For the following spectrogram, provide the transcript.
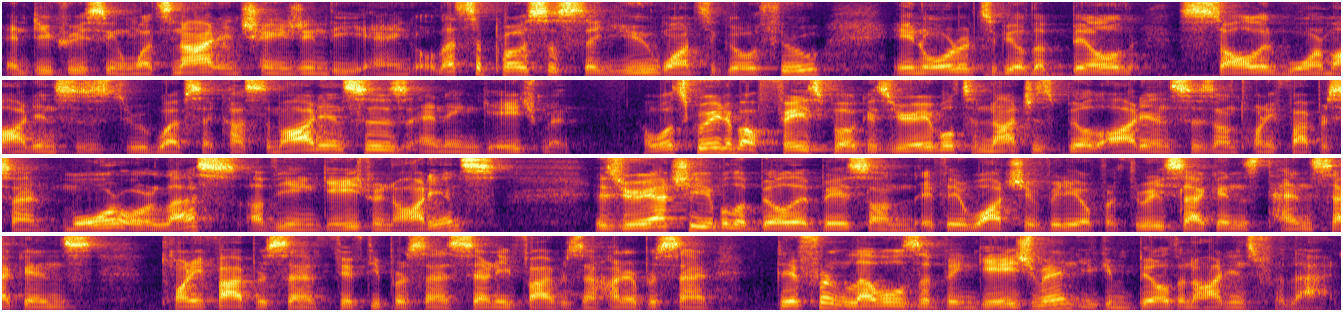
and decreasing what's not and changing the angle. That's the process that you want to go through in order to be able to build solid warm audiences through website custom audiences and engagement. And what's great about Facebook is you're able to not just build audiences on 25% more or less of the engagement audience, is you're actually able to build it based on if they watch your video for three seconds, 10 seconds, 25%, 50%, 75%, 100%, different levels of engagement, you can build an audience for that.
